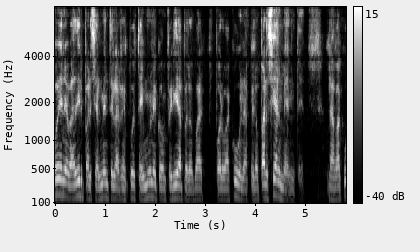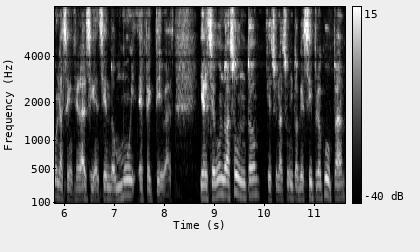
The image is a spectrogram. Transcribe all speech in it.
pueden evadir parcialmente la respuesta inmune conferida por, vacunas, pero parcialmente. Las vacunas en general siguen siendo muy efectivas. Y el segundo asunto, que es un asunto que sí preocupa,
